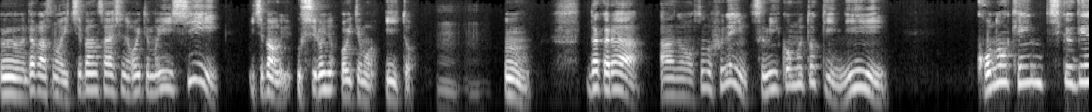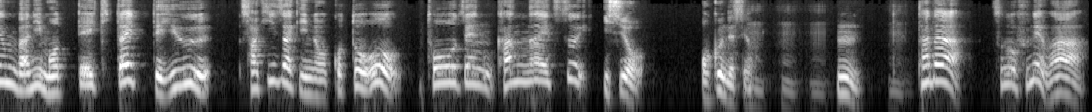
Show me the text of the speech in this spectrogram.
うん、だからその一番最初に置いてもいいし、一番後ろに置いてもいいと。うん。だからあの、その船に積み込むときに、この建築現場に持っていきたいっていう先々のことを当然考えつつ石を置くんですよ。うんうんうん。うん、ただ、その船は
